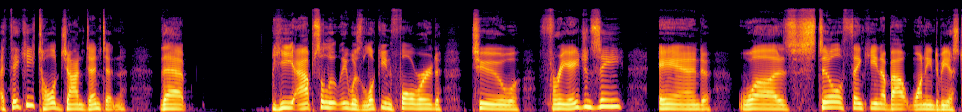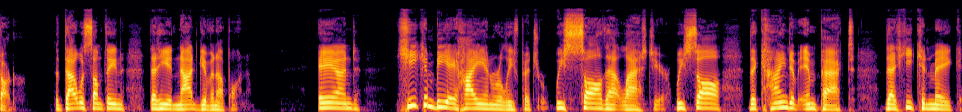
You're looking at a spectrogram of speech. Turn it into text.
I think he told John Denton that he absolutely was looking forward to free agency and was still thinking about wanting to be a starter. That that was something that he had not given up on. And he can be a high end relief pitcher. We saw that last year. We saw the kind of impact that he can make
